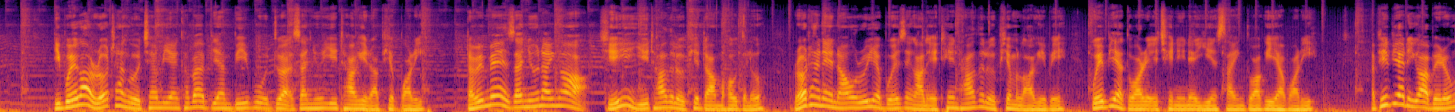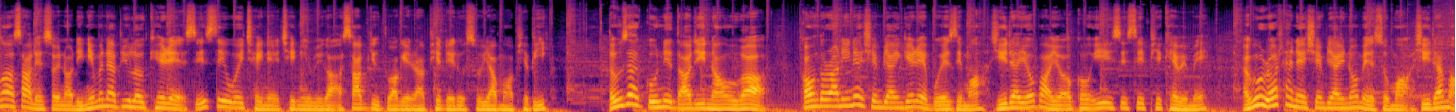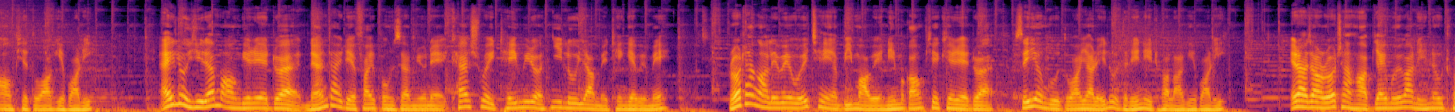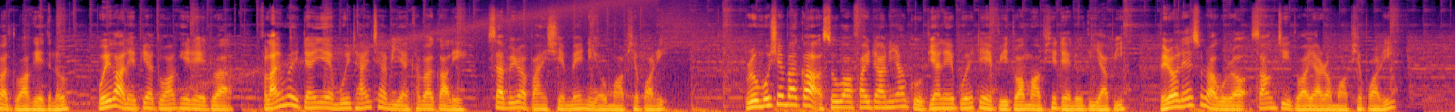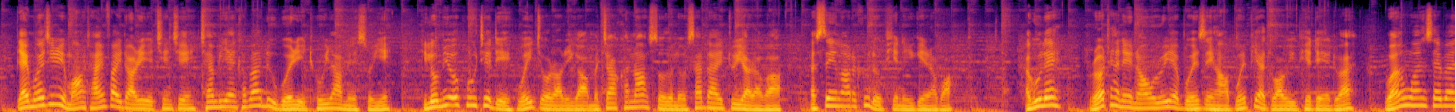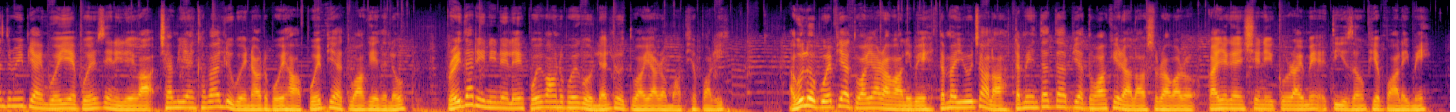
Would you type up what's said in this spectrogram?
ဒီပွဲက Rotten ကိုချန်ပီယံခပတ်ပြန်ပေးဖို့အတွက်ဇန်ညွှန်းရေးထားခဲ့တာဖြစ်ပါသည်။ဒါပေမဲ့ဇန်ညွှန်းတိုင်းကရေးရင်ရေးထားသလိုဖြစ်တာမဟုတ်သလို Rotten နဲ့နောင်ဦးရဲ့ပွဲစဉ်ကလည်းထင်ထားသလိုဖြစ်မလာခဲ့ပေပွဲပြတ်သွားတဲ့အခြေအနေနဲ့ရင်ဆိုင်သွားခဲ့ရပါသည်။အဖြစ်ပြက်တွေကဘယ်တော့မှအစလဲဆိုရင်တော့ဒီနေ့မနေ့ပြုလုပ်ခဲ့တဲ့စီးစီဝိတ်ချိန်တဲ့အခြေအနေတွေကအစပြုသွားခဲ့တာဖြစ်တယ်လို့ဆိုရမှာဖြစ်ပြီး39နှစ်သားကြီးနောင်ဦးကကောင်တရာနီနဲ့ရှင်ပြိုင်ခဲ့တဲ့ပွဲစဉ်မှာရေတပ်ရောပါရောအကုန်အေးအေးဆေးဆေးဖြစ်ခဲ့ပေမယ့် အခု Rotten နဲ့ရှင်ပြိုင်တော့မယ်ဆိုမှရေတမ်းမအောင်ဖြစ်သွားခဲ့ပါသည်အဲ့လိုရေတမ်းမအောင်ခဲ့တဲ့အတွက် non title fight ပုံစံမျိုးနဲ့ cash rate ထိပြီးတော့ညှိလို့ရမယ်ထင်ခဲ့ပေမယ့် Rotten ကလည်းပဲဝေးချိန်ရပြီးမှပဲနေမကောင်းဖြစ်ခဲ့တဲ့အတွက်ဈေးရုံကိုသွားရတယ်လို့သတင်းတွေထွက်လာခဲ့ပါသည်အဲဒါကြောင့် Rotten ဟာပြိုင်ပွဲကနေနှုတ်ထွက်သွားခဲ့တယ်လို့ပွဲကလည်းပြတ်သွားခဲ့တဲ့အတွက် flyweight တန်းရဲ့မွေထိုင်းချန်ပီယံခပတ်ကလည်းဆက်ပြီးတော့ဘိုင်းရှင်မဲနေအောင်မှာဖြစ်ပါသည် promotion ဘက်ကအဆိုပါ fighter နှစ်ယောက်ကိုပြန်လည်ပွဲတည်ပေးသွားမှာဖြစ်တယ်လို့သိရပြီး ဘယ်တော့လဲဆိုတာကိုတော့စောင့်ကြည့်သွားရတော့မှာဖြစ်ပါသည်ပြိုင်ပွဲကြီးတွေမှာ Thai fighter တွေအချင်းချင်းချန်ပီယံခပတ်လူပွဲတွေထိုးရမယ်ဆိုရင်ဒီလိုမျိုးအခုထစ်တွေဝိတ်ကြော်တာတွေကမကြာခဏဆိုသလိုစက်တိုက်တွေ့ရတာကအစင်လာတစ်ခုလိုဖြစ်နေကြတာပါအခုလဲ Rotten နဲ့ Nauru ရဲ့ပွဲစဉ်ဟာပွဲပြတ်သွားပြီဖြစ်တဲ့အတွက်1173ပြိုင်ပွဲရဲ့ပွဲစဉ်တွေကချန်ပီယံခပတ်လူပွဲနောက်တစ်ပွဲဟာပွဲပြတ်သွားခဲ့တယ်လို့ပရိသတ်တွေအနေနဲ့လည်းပွဲကောင်းတစ်ပွဲကိုလက်လွတ်သွားရတော့မှာဖြစ်ပါသည် အခုလိုပွဲပြတ်သွားရတာကလည်းပဲတမယိုးကြလားတမင်တက်တက်ပြတ်သွားခဲ့တာလားဆိုတာကတော့ကာယကံရှင်တွေကိုယ်တိုင်ပဲအတိအဆုံးဖြစ်ပါလိမ့်မယ်။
